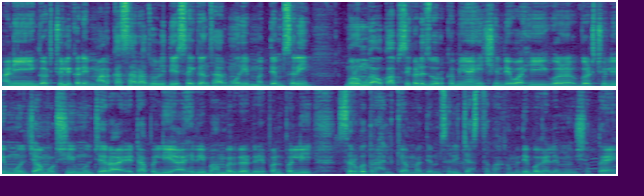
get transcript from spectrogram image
आणि गडचुलीकडे मार्कासा राजोळी देसाईगंज आरमोरी मध्यमसरी मुरुमगाव कापसीकडे जोर कमी आहे. शिंदेवाही ग गडचुली मूल चामोर्शी मुलचेरा एटापल्ली आहेरी भांबरगड रेपनपल्ली सर्वत्र हलक्या मध्यमसरी जास्त भागामध्ये बघायला मिळू शकत आहे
